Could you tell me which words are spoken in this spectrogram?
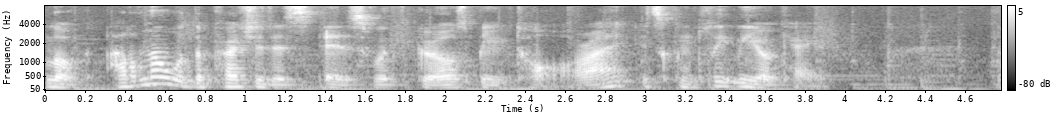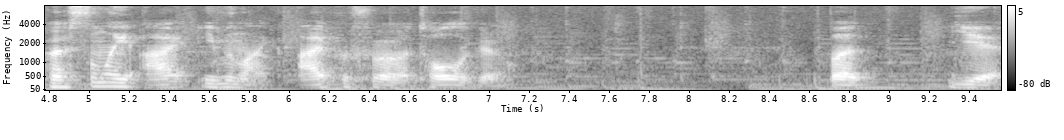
Look, I don't know what the prejudice is with girls being tall, alright? It's completely okay. Personally, I even like, I prefer a taller girl. But yeah,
